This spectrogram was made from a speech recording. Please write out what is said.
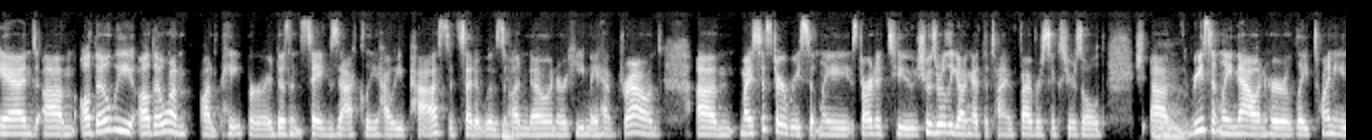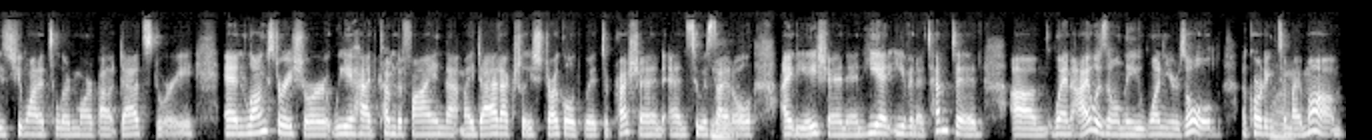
And um, although we, although on on paper it doesn't say exactly how he passed, it said it was unknown or he may have drowned. Um, my sister recently started to. She was really young at the time, five or six years old. Um, yeah. Recently, now in her late 20s, she wanted to learn more about dad's story. And long story short, we had come to find that my dad actually struggled with depression and suicidal yeah. ideation, and he had even attempted um, when I was only one years old, according to my mom.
